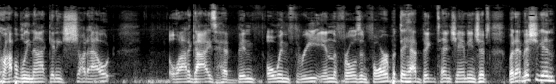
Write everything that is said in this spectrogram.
Probably not. Getting shut out. A lot of guys have been 0 3 in the Frozen Four, but they have Big Ten championships. But at Michigan,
